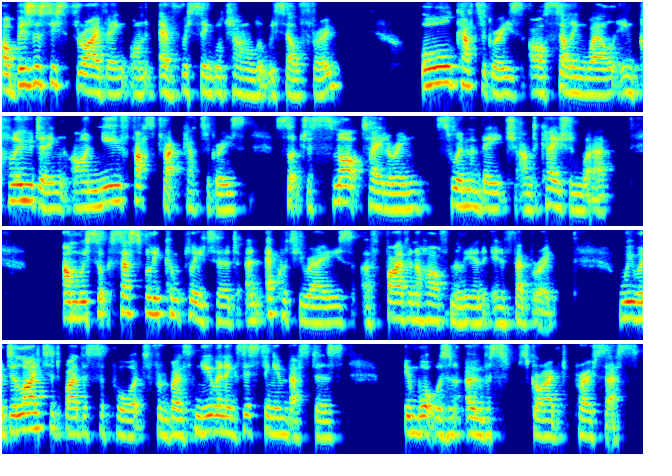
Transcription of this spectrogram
Our business is thriving on every single channel that we sell through. All categories are selling well, including our new fast track categories such as smart tailoring, swim and beach, and occasion wear and we successfully completed an equity raise of five and a half million in February. We were delighted by the support from both new and existing investors in what was an oversubscribed process.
